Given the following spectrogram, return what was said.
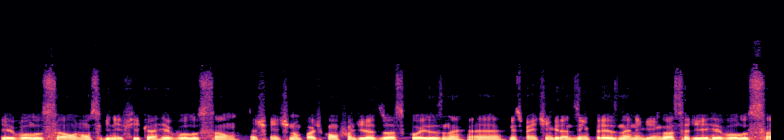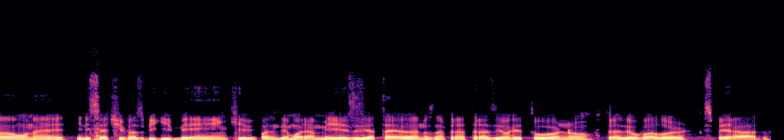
evolução não significa revolução. Acho que a gente não pode confundir as duas coisas, né? É, principalmente em grandes empresas, né? Ninguém gosta de revolução, né? Iniciativas Big Bang que podem demorar meses e até anos, né, para trazer o retorno, trazer o valor esperado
